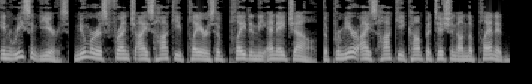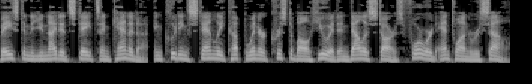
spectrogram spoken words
In recent years, numerous French ice hockey players have played in the NHL, the premier ice hockey competition on the planet based in the United States and Canada, including Stanley Cup winner Cristobal Huet and Dallas Stars forward Antoine Roussel.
